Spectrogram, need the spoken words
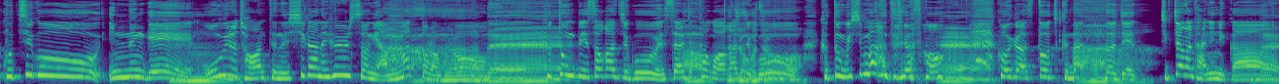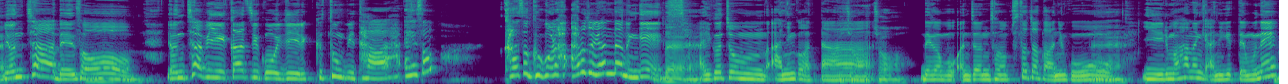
고치고 있는 게 음. 오히려 저한테는 시간의 효율성이 안 맞더라고요. 아, 네. 교통비 써가지고 SRT 아, 타고 그죠, 와가지고 그죠. 교통비 10만 원 들여서 네. 거기 가서 또 그날 아. 또 이제 직장을 다니니까 네. 음. 연차 내서 연차비 가지고 이제 교통비 다 해서 가서 그걸 하- 하루 종일 한다는 게 네. 아 이건 좀 아닌 것 같다. 그죠, 그죠. 내가 뭐 완전 전업 투자자도 아니고 네. 음. 이 일만 하는 게 아니기 때문에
